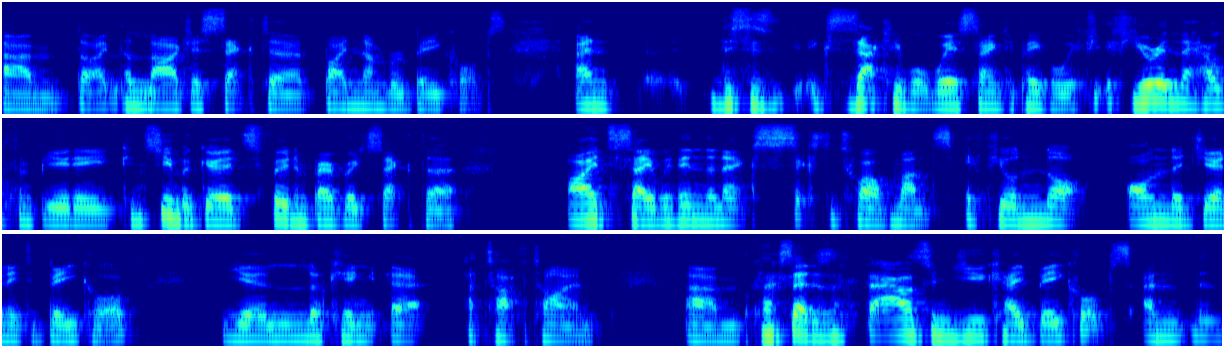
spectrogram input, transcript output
um, the, like the largest sector by number of B Corps. And this is exactly what we're saying to people. If, if you're in the health and beauty, consumer goods, food and beverage sector, I'd say within the next six to 12 months, if you're not on the journey to B Corp, you're looking at a tough time. Um, like I said, there's a thousand UK B Corps, and the,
